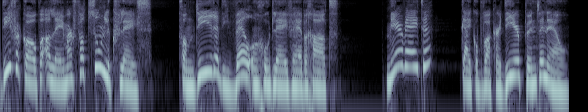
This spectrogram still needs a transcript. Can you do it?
Die verkopen alleen maar fatsoenlijk vlees. Van dieren die wel een goed leven hebben gehad. Meer weten? Kijk op wakkerdier.nl.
